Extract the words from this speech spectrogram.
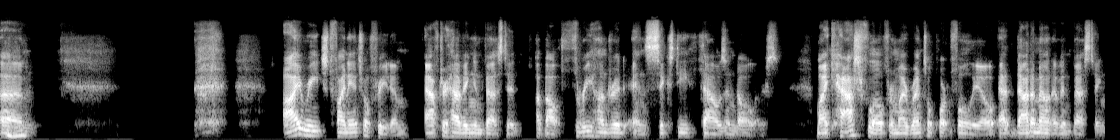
Mm-hmm. Um, I reached financial freedom after having invested about $360,000. My cash flow from my rental portfolio at that amount of investing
